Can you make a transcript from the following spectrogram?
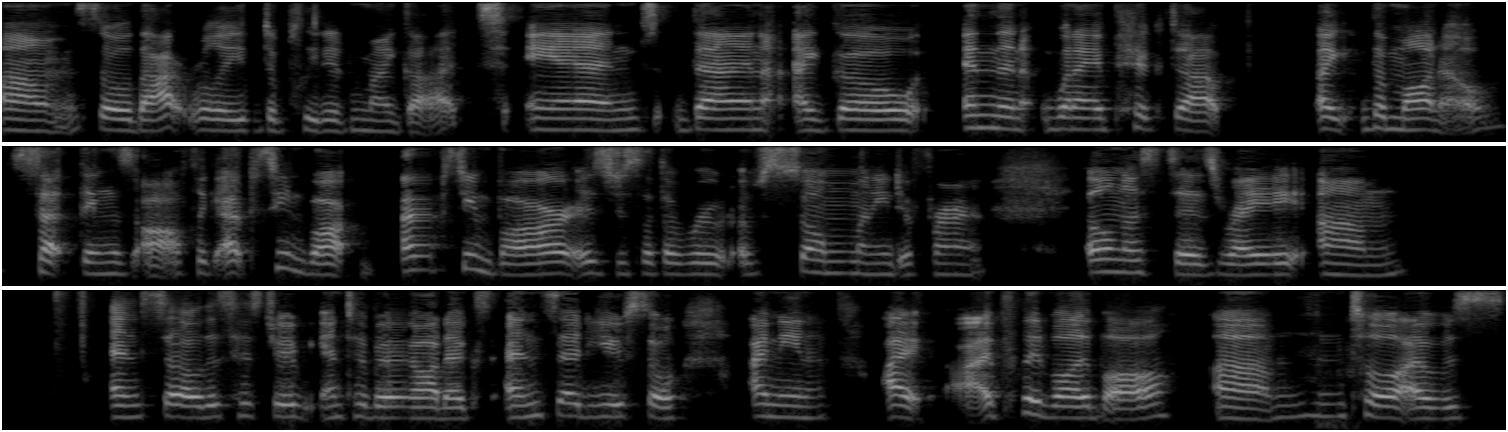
um, so that really depleted my gut and then i go and then when i picked up like the mono set things off. Like epstein barr epstein barr is just at the root of so many different illnesses right? Um and so this history of antibiotics and NSAID use so i mean i i played volleyball um until i was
